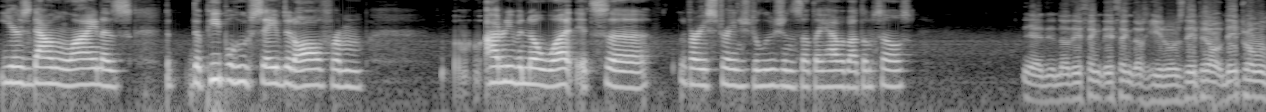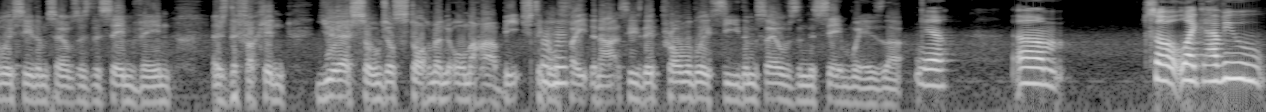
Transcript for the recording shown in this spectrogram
years down the line as the, the people who saved it all from, I don't even know what. It's uh, very strange delusions that they have about themselves. Yeah, they, no, they think they think they're heroes. They pro- they probably see themselves as the same vein as the fucking U.S. soldiers storming Omaha Beach to go fight the Nazis. They probably see themselves in the same way as that. Yeah. Um so like have you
